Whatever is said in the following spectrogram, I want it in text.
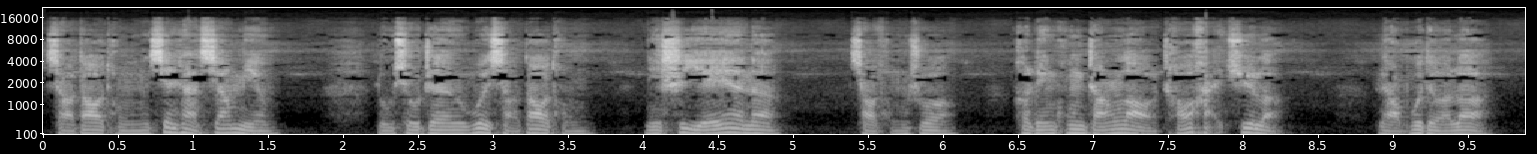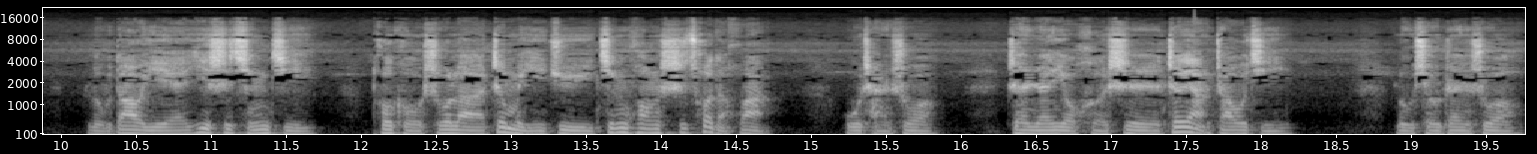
小道童献上香茗。鲁修真问小道童：“你师爷爷呢？”小童说：“和凌空长老朝海去了，了不得了。”鲁道爷一时情急。脱口说了这么一句惊慌失措的话。悟禅说：“真人有何事这样着急？”鲁修真说：“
